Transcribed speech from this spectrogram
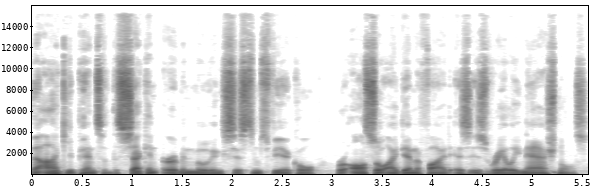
The occupants of the second urban moving systems vehicle were also identified as Israeli nationals.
